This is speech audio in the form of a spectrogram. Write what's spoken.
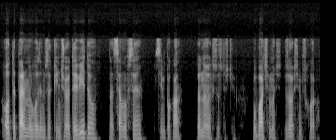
От тепер ми будемо закінчувати відео. На цьому все. Всім пока. До нових зустрічей. Побачимось зовсім скоро.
